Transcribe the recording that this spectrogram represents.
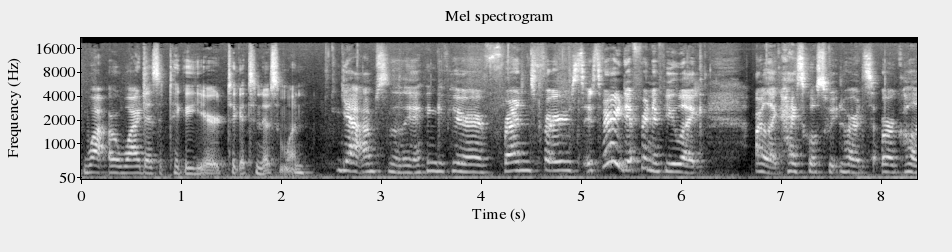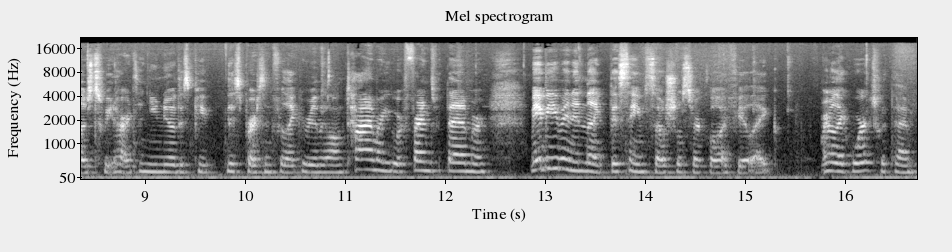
Why, or why does it take a year to get to know someone? Yeah, absolutely. I think if you're friends first, it's very different if you like are like high school sweethearts or college sweethearts and you know this pe- this person for like a really long time or you were friends with them or maybe even in like the same social circle I feel like or like worked with them.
